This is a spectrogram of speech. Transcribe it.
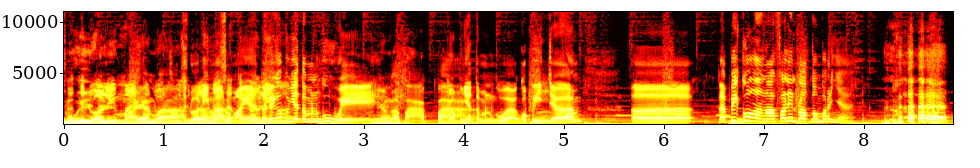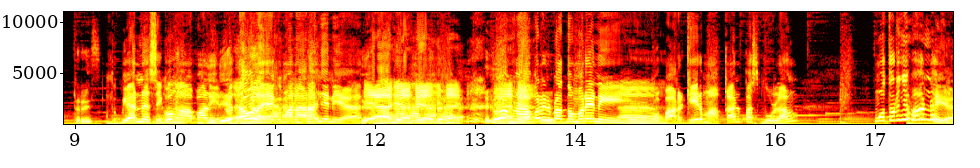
Wih, 125 lumayan lah. 125 lumayan. Tapi kan punya temen gue. Ya nggak apa-apa. Gak punya temen gue, gue pinjam. eh tapi gue gak ngafalin plat nomornya. Terus be honest ya, gue gak hafalin. Lu tau lah ya ke mana arahnya nih ya. Iya iya iya. iya. Gue gak hafalin plat nomornya nih. Ah. Gue parkir, makan, pas pulang, motornya mana ya?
